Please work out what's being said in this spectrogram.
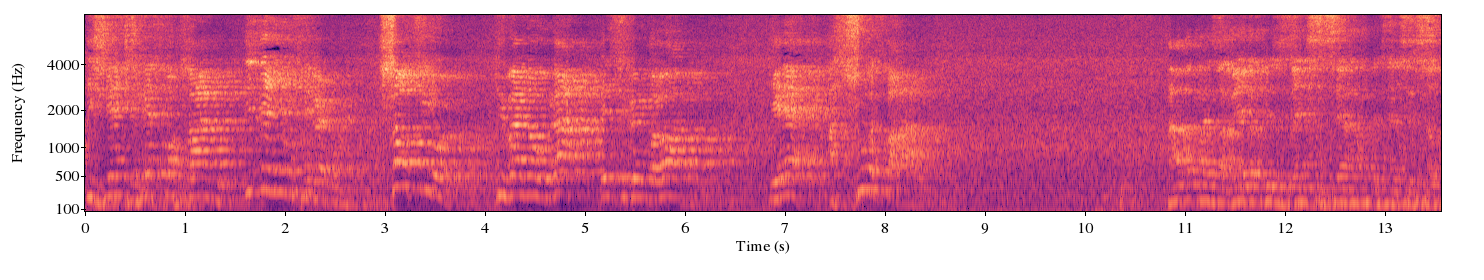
e gente responsável e nenhum sem vergonha. Só o senhor que vai inaugurar esse vergonhoso, que é as suas palavras. Nada mais a ver, a presidente se encerra a presente sessão.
